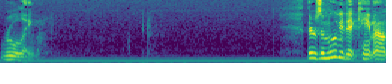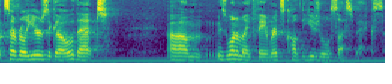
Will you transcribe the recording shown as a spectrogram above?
ruling. There's a movie that came out several years ago that um, is one of my favorites called The Usual Suspects.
